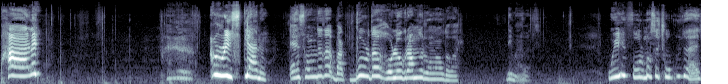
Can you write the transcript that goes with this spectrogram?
Haaland. Cristiano. En sonunda da bak burada hologramlı Ronaldo var. Değil mi? Evet. Uy forması çok güzel.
